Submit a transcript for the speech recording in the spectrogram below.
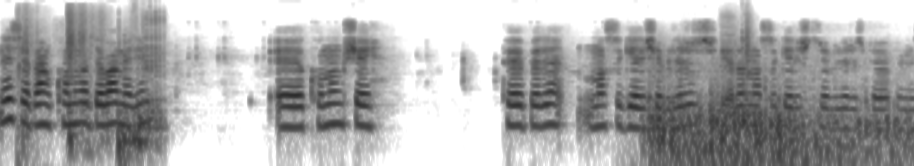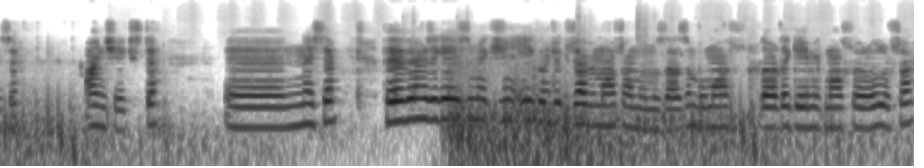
Neyse ben konuma devam edeyim. Ee, konum şey PvP'de nasıl gelişebiliriz ya da nasıl geliştirebiliriz PvP'mizi. Aynı şey ikisi de. Ee, neyse. PvP'mizi geliştirmek için ilk önce güzel bir mouse almamız lazım. Bu mouse'larda gaming mouse'lar olursa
